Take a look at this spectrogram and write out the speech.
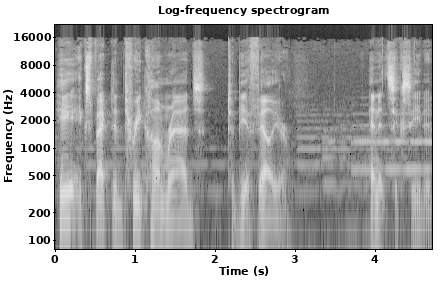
He expected three comrades to be a failure, and it succeeded.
